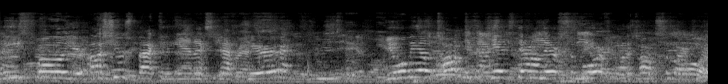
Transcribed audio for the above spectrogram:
Please follow your ushers back to the annex cafeteria. You will be able to talk to the kids down there some more if you want to talk some more.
